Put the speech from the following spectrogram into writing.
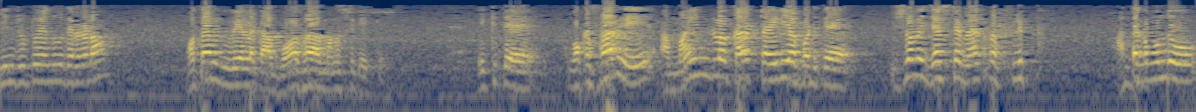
ఈయన చుట్టూ ఎందుకు తిరగడం? మొత్తానికి వీళ్ళకి ఆ బోధ మనస్సుకి ఎక్కింది. ఎక్కితే ఒకసారి ఆ మైండ్లో కరెక్ట్ ఐడియా పడితే it's just a matter of flip. అంతకుముందు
